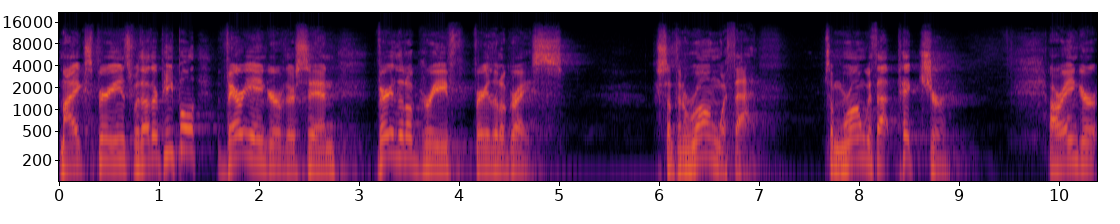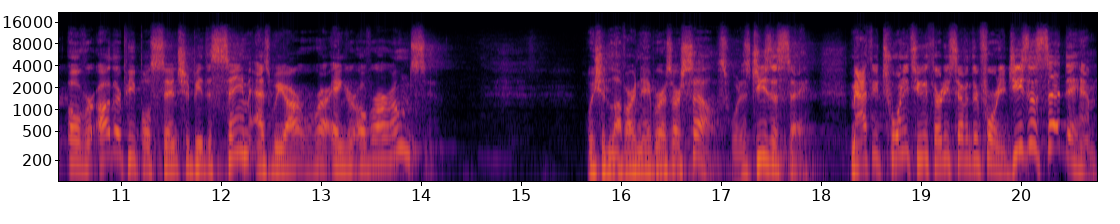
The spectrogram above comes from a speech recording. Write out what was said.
My experience with other people, very anger of their sin, very little grief, very little grace. There's something wrong with that. Something wrong with that picture. Our anger over other people's sin should be the same as we are our anger over our own sin. We should love our neighbor as ourselves. What does Jesus say? Matthew 22, 37 through 40. Jesus said to him,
